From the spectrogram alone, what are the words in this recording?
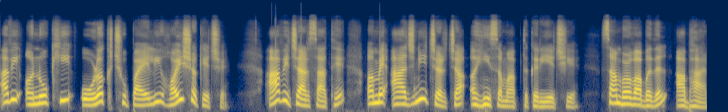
આવી અનોખી ઓળખ છુપાયેલી હોઈ શકે છે? આ વિચાર સાથે અમે આજની ચર્ચા અહીં સમાપ્ત કરીએ છીએ. સાંભળવા બદલ આભાર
